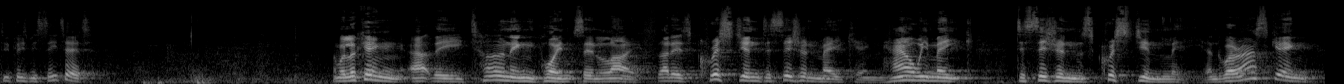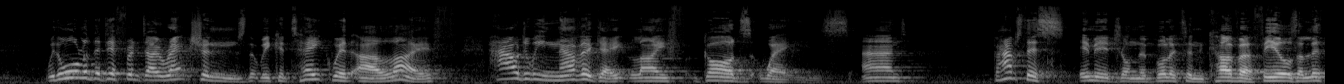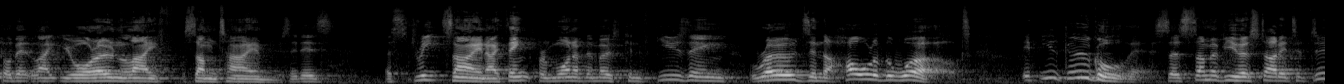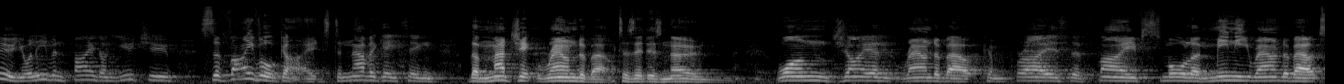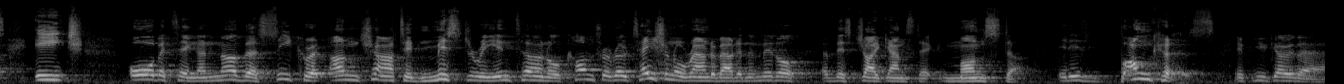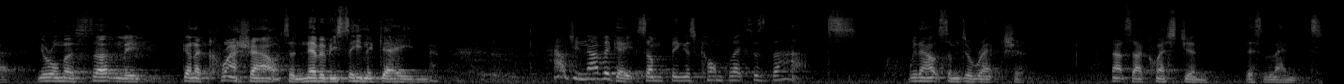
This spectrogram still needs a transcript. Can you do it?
Do please be seated. And we're looking at the turning points in life. That is Christian decision making, how we make decisions Christianly. And we're asking, with all of the different directions that we could take with our life, how do we navigate life God's ways? And Perhaps this image on the bulletin cover feels a little bit like your own life sometimes. It is a street sign, I think, from one of the most confusing roads in the whole of the world. If you Google this, as some of you have started to do, you will even find on YouTube survival guides to navigating the magic roundabout, as it is known one giant roundabout comprised of five smaller mini roundabouts, each orbiting another secret, uncharted, mystery, internal, contra rotational roundabout in the middle of this gigantic monster. It is bonkers. If you go there, you're almost certainly going to crash out and never be seen again. How do you navigate something as complex as that without some direction? That's our question this Lent.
